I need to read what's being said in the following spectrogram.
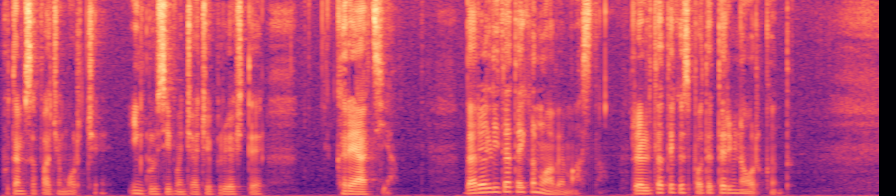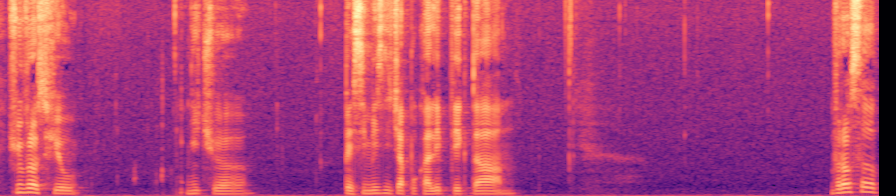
putem să facem orice, inclusiv în ceea ce privește creația. Dar realitatea e că nu avem asta. Realitatea e că se poate termina oricând. Și nu vreau să fiu nici uh, pesimist, nici apocaliptic, dar vreau să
